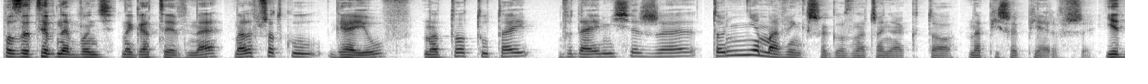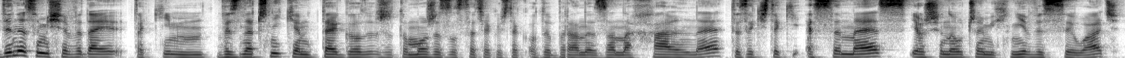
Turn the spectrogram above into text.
pozytywne bądź negatywne. No ale w przypadku gejów, no to tutaj wydaje mi się, że to nie ma większego znaczenia, kto napisze pierwszy. Jedyne, co mi się wydaje takim wyznacznikiem tego, że to może zostać jakoś tak odebrane za nachalne, to jest jakiś taki SMS, ja już się nauczyłem ich nie wysyłać,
